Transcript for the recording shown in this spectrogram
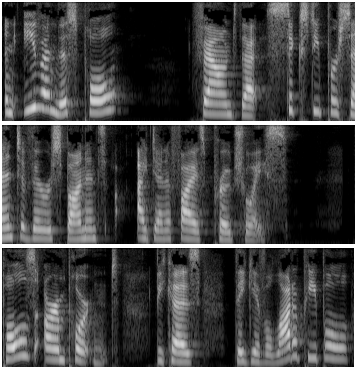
And even this poll found that 60% of their respondents identify as pro choice. Polls are important because they give a lot of people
